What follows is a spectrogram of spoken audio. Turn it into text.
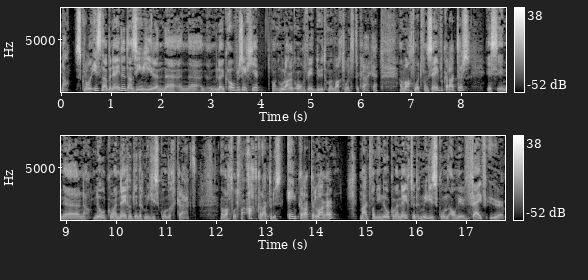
Nou, scrollen iets naar beneden, dan zien we hier een, een, een, een, leuk overzichtje van hoe lang het ongeveer duurt om een wachtwoord te kraken. Een wachtwoord van 7 karakters is in uh, nou, 0,29 milliseconden gekraakt. Een wachtwoord van 8 karakters, dus één karakter langer, maakt van die 0,29 milliseconden alweer 5 uur.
